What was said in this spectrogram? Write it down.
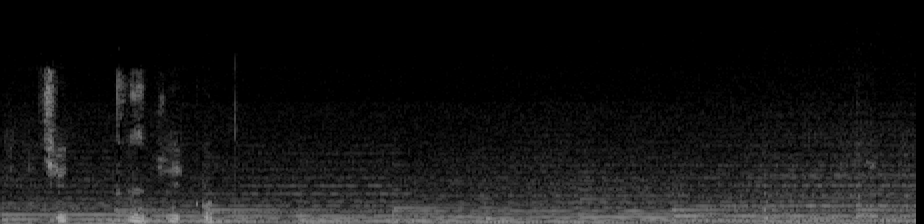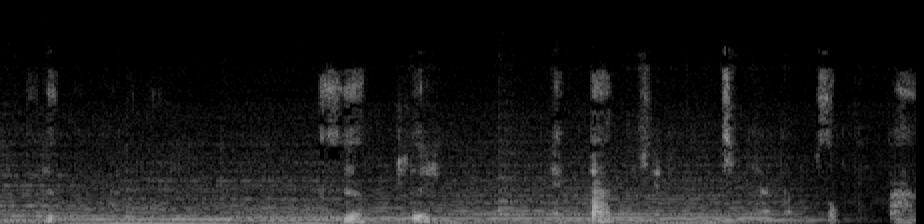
นาเช่นเครื่องช่วยกลเครื่องเครื่องช่วยแต่งตั้งที่ใช้ในการชิ้นงานและรูปทรงต่าง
